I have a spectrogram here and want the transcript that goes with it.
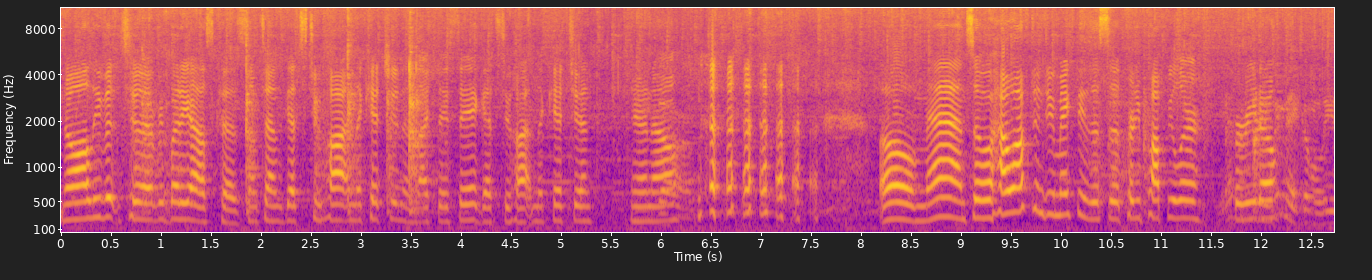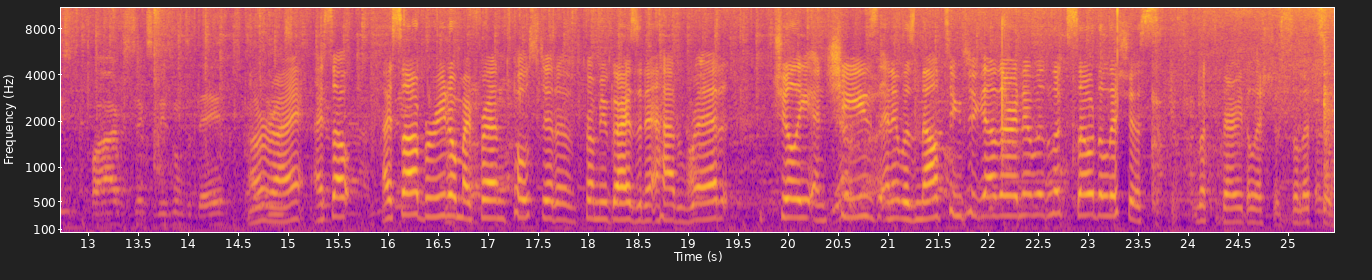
No, I'll leave it to everybody else because sometimes it gets too hot in the kitchen, and like they say, it gets too hot in the kitchen. You know. oh man! So how often do you make these? It's a pretty popular burrito. We make them at least five, six of these ones a day. All right. I saw I saw a burrito my friend posted of, from you guys and it had red chili and cheese and it was melting together and it would look so delicious. Looked very delicious. So let's see.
